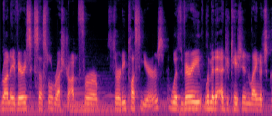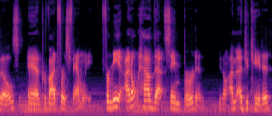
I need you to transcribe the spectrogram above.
run a very successful restaurant for 30 plus years with very limited education and language skills and provide for his family. For me, I don't have that same burden you know i'm educated.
